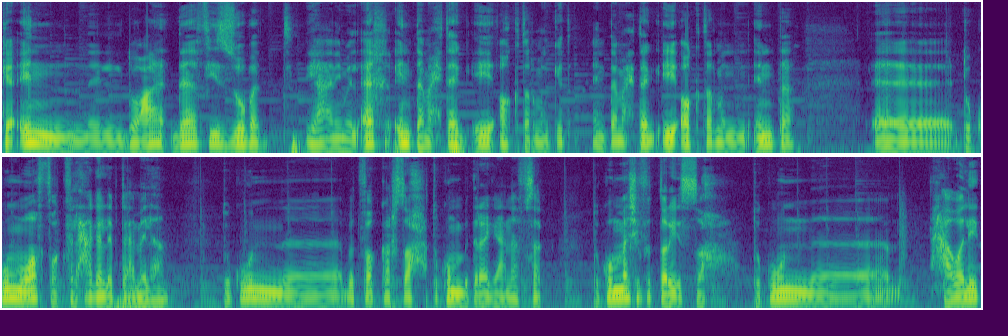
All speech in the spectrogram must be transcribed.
كأن الدعاء ده فيه الزبد يعني من الآخر أنت محتاج إيه أكتر من كده؟ أنت محتاج إيه أكتر من أنت آه تكون موفق في الحاجة اللي بتعملها؟ تكون آه بتفكر صح تكون بتراجع نفسك تكون ماشي في الطريق الصح تكون آه حواليك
